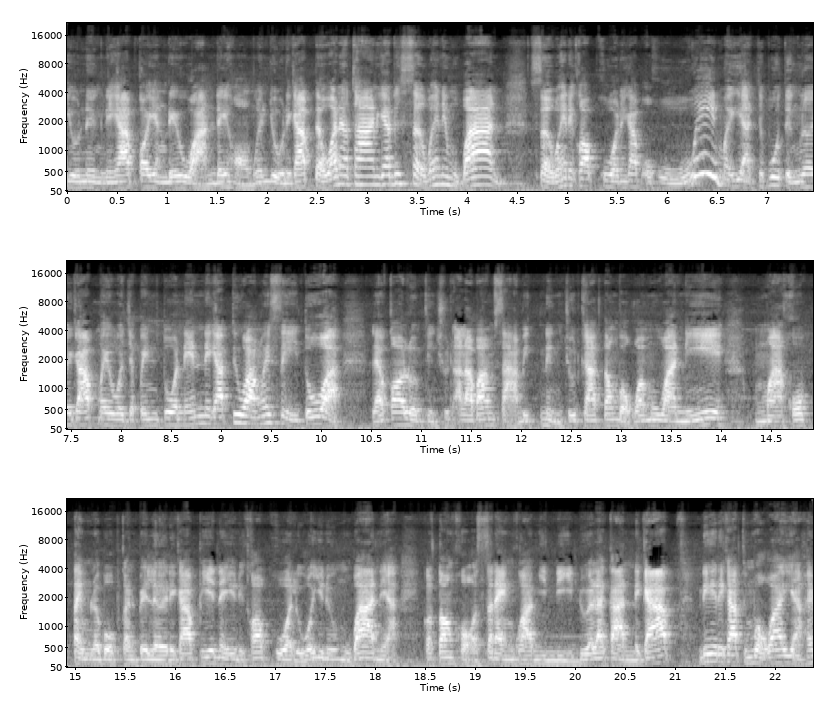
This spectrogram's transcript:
อยู่หนึ่งนะครับ ก็ยังได้หวานได้หอมกันอยู่นะครับ แต่ว่าแนวทางครับที่เสิร์ฟไว้ในหมู่บ้าน เสิร์ฟไว้ให้ในครอบครัวนะครับ โอ้โห ไม่อยากจะพูดถึงเลยครับ ไม่ว่าจะเป็นตัวเน้นนะครับที่วางไว้ 4 ตัว แล้วก็รวมถึงชุดอัลบั้ม3 อีก 1 ชุดครับ ต้องบอกว่าเมื่อวานนี้ มาครบเต็มระบบกันไปเลยนะครับ พี่ในอยู่ในครอบครัวหรือว่าอยู่ในหมู่บ้านเนี่ย ก็ต้องขอแสดงความยินดีด้วยละกันนะครับ นี่นะครับถึงบอกว่าอยากให้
